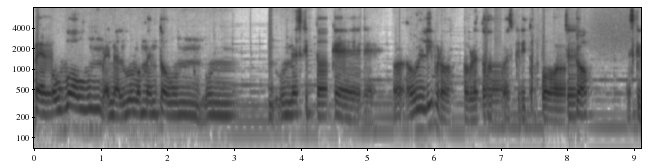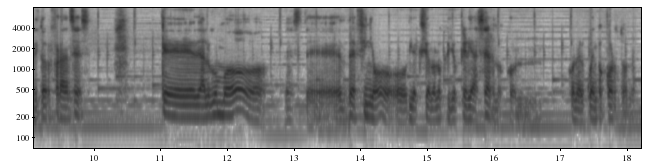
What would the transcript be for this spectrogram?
Pero hubo un, en algún momento un un escritor que, un libro sobre todo escrito por escritor francés, que de algún modo este, definió o direccionó lo que yo quería hacer con, con el cuento corto, ¿no?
